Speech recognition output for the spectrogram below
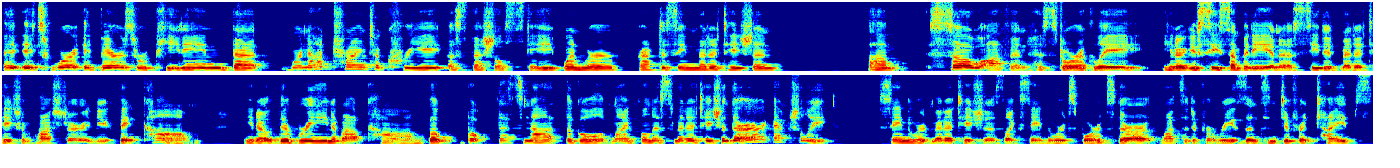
it, it's worth it bears repeating that we're not trying to create a special state when we're practicing meditation. Um, so often historically, you know, you see somebody in a seated meditation posture and you think calm, you know, they're bringing about calm, but but that's not the goal of mindfulness meditation. There are actually saying the word meditation is like saying the word sports. There are lots of different reasons and different types.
